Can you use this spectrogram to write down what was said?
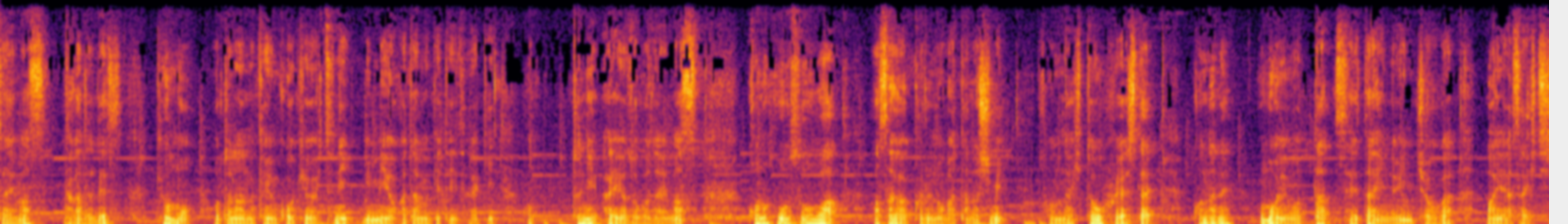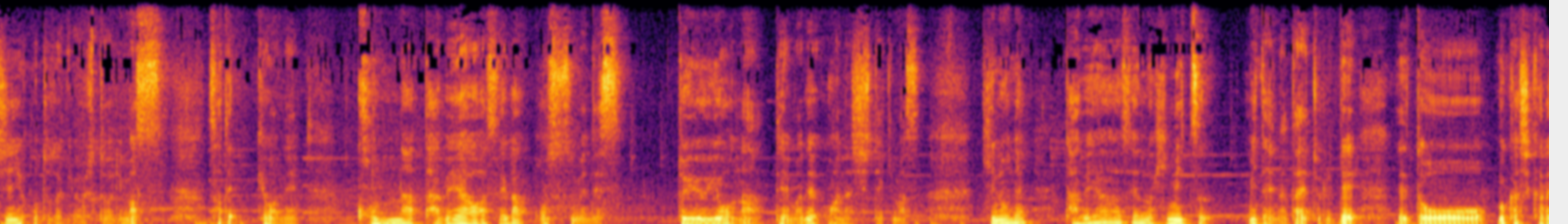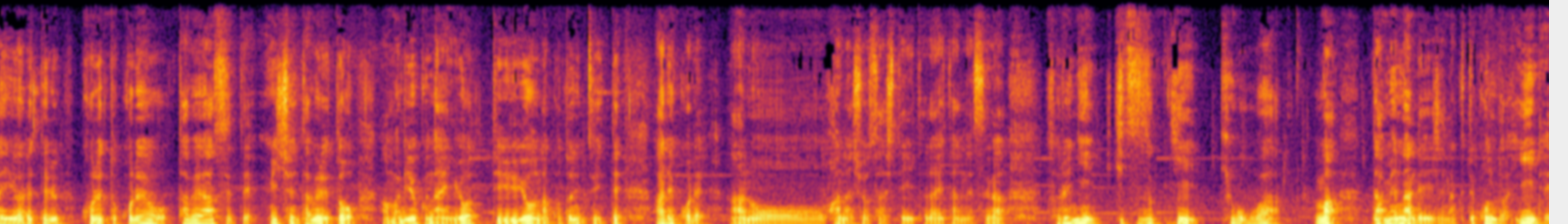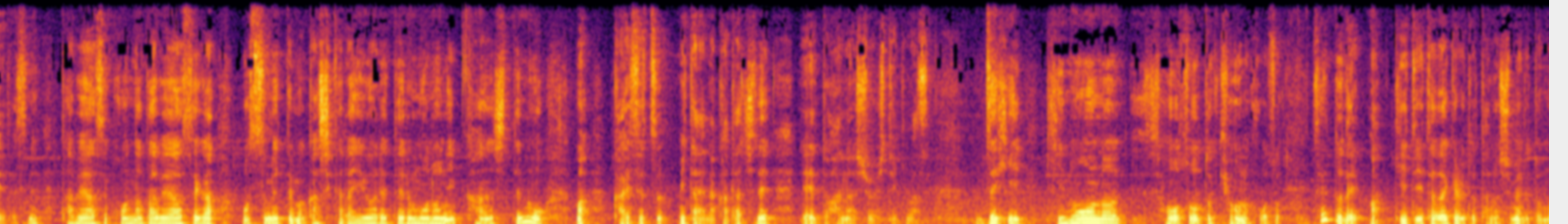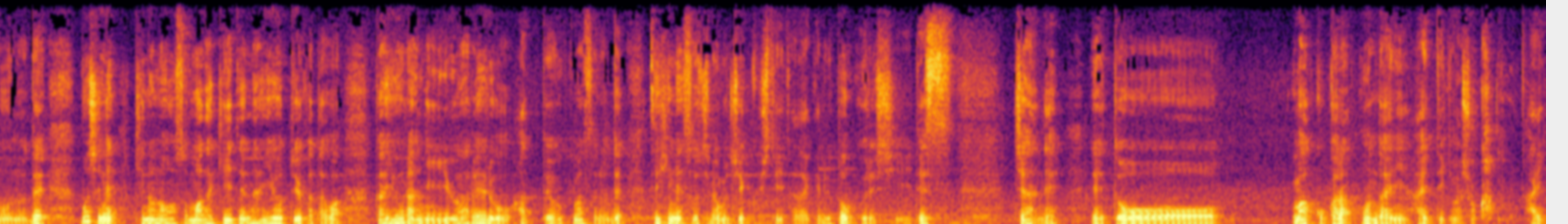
ざいます。高田です。今日も大人の健康教室に耳を傾けていただき本当にありがとうございます。この放送は朝が来るのが楽しみ。そんな人を増やしたい。こんなね思いを持った生体院の院長が毎朝7時にお届けをしております。さて今日はねこんな食べ合わせがおすすめです。というようなテーマでお話ししていきます。昨日ね食べ合わせの秘密みたいなタイトルで、えっと、昔から言われてるこれとこれを食べ合わせて一緒に食べるとあまり良くないよっていうようなことについてあれこれ、あのお話をさせていただいたんですがそれに引き続き今日はまあダメな例じゃなくて今度はいい例ですね。食べ合わせこんな食べ合わせがおすすめって昔から言われてるものに関しての、まあ、解説みたいな形で、えーと、話をしていきます。是非昨日の放送と今日の放送セットで、まあ、聞いていただけると楽しめると思うのでもしね昨日の放送まだ聞いてないよという方は概要欄に URL を貼っておきますので是非ねそちらもチェックしていただけると嬉しいです。じゃあねえっ、ー、とまあ、ここから本題に入っていきましょうか。はい。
